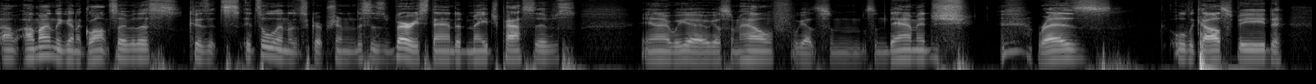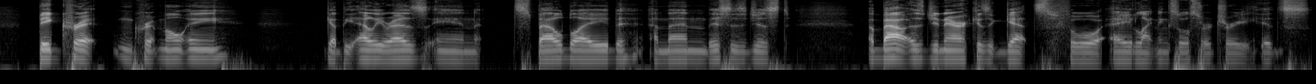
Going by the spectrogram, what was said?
um, I'm only going to glance over this because it's it's all in the description. This is very standard mage passives. You know, we got we got some health, we got some some damage, res, all the cast speed, big crit and crit multi. Got the ele res in Spellblade, and then this is just about as generic as it gets for a lightning sorcerer tree. It's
